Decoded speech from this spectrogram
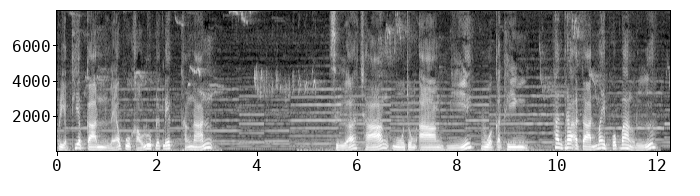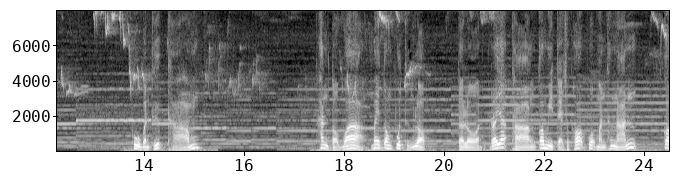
เปรียบเทียบกันแล้วภูเขาลูกเล็กๆ ทั้งนั้น เสือ ช้าง งูจงอาง หมี วัวกระทิง ท่านพระอาจารย์ไม่พบบ้างหรือ ผู้บันทึกถาม ท่านตอบว่าไม่ต้องพูดถึงหรอก ตลอดระยะทางก็มีแต่เฉพาะพวกมันทั้งนั้น ก็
